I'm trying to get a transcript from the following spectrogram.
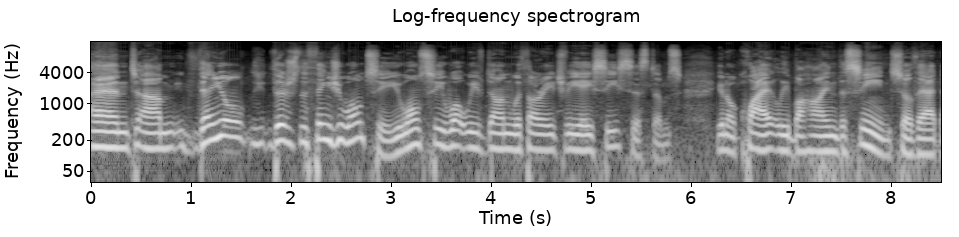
and um, then you'll there's the things you won't see. You won't see what we've done with our hvac systems you know quietly behind the scenes so that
